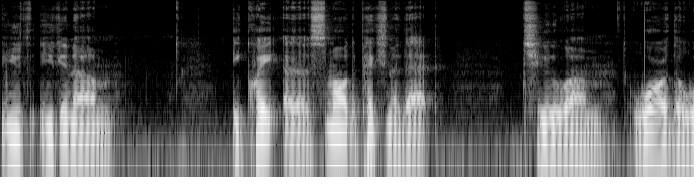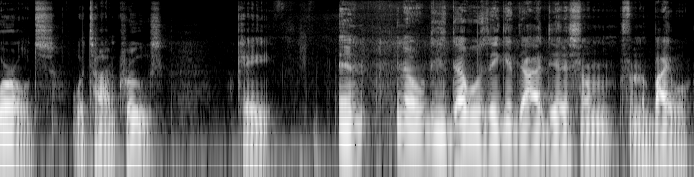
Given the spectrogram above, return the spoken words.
you you can um, equate a small depiction of that to um, War of the Worlds with Tom Cruise. Okay, and you know these devils they get the ideas from from the Bible,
